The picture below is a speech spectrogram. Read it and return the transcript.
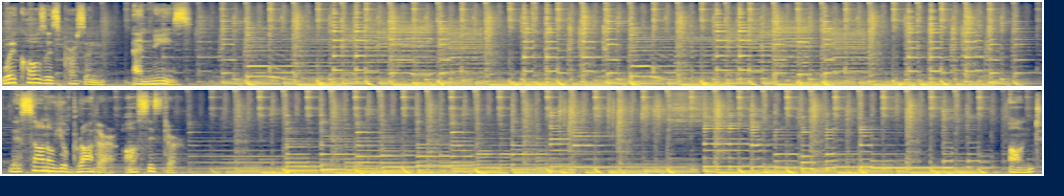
We call this person a niece. The son of your brother or sister. Aunt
